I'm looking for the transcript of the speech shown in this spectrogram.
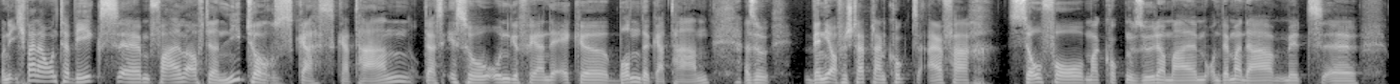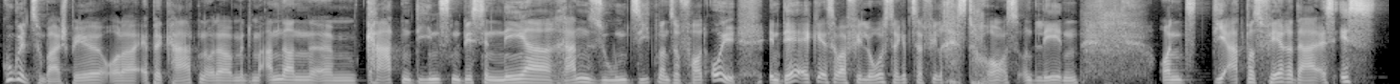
Und ich war da unterwegs, ähm, vor allem auf der Nitorsgatan. Das ist so ungefähr an der Ecke Bondegatan. Also wenn ihr auf den Stadtplan guckt, einfach Sofo mal gucken, Södermalm. Und wenn man da mit äh, Google zum Beispiel oder Apple Karten oder mit einem anderen ähm, Kartendienst ein bisschen näher ranzoomt, sieht man sofort, ui, in der Ecke ist aber viel los, da gibt's ja viele Restaurants und Läden. Und die Atmosphäre da, es ist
